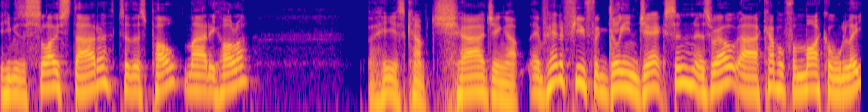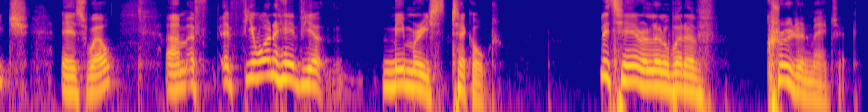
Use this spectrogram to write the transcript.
he was a slow starter to this poll, Marty Holah, but he has come charging up. They've had a few for Glenn Jackson as well, uh, a couple for Michael Leitch as well. Um, if, if you want to have your memories tickled, let's hear a little bit of Cruden magic.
